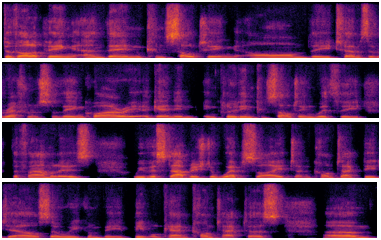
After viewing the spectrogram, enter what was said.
developing and then consulting on the terms of reference for the inquiry, again, in, including consulting with the, the families. We've established a website and contact details so we can be people can contact us. Um,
